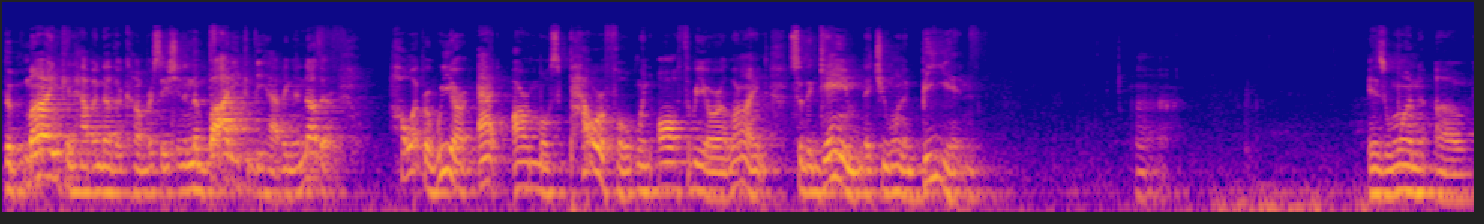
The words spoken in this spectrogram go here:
the mind can have another conversation, and the body can be having another. However, we are at our most powerful when all three are aligned. So the game that you want to be in uh, is one of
